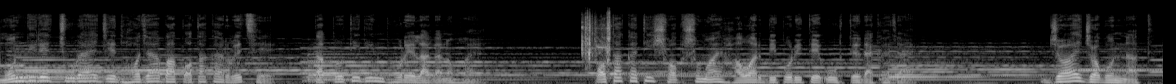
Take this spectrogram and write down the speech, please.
মন্দিরের চূড়ায় যে ধ্বজা বা পতাকা রয়েছে, তা প্রতিদিন ভোরে লাগানো হয়। পতাকাটি সবসময় হাওয়ার বিপরীতে উঠতে দেখা যায়। জয় জগন্নাথ।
